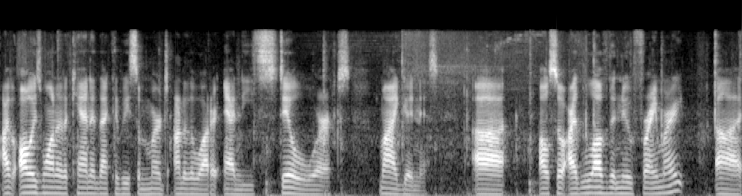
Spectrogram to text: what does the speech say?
I've always wanted a cannon that could be submerged under the water, and he still works. My goodness. Uh, also, I love the new frame rate. Uh,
